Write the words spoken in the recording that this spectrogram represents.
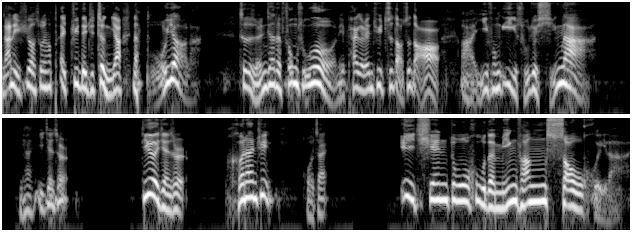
哪里需要说要派军队去镇压，那不要了，这是人家的风俗，你派个人去指导指导啊，移风易俗就行了。你看一件事儿。第二件事儿，河南郡火灾，一千多户的民房烧毁了。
